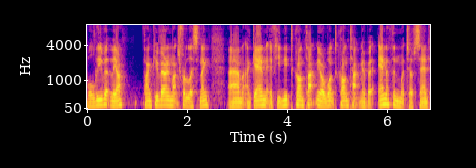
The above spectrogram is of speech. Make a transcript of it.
we'll leave it there. Thank you very much for listening. Um, again, if you need to contact me or want to contact me about anything which I've said,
